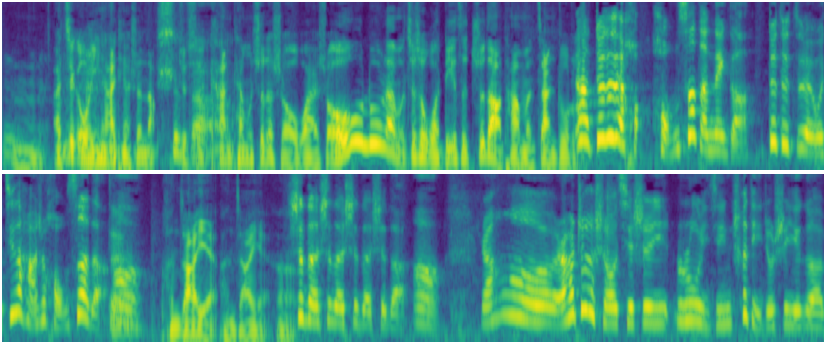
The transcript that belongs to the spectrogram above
嗯，啊，这个我印象还挺深的，就是看开幕式的时候，我还说哦，Lululemon，这是我第一次知道他们赞助了。啊，对对对，红红色的那个，对对对，我记得好像是红色的，嗯，很扎眼，很扎眼，嗯，是的，是的，是的，是的，嗯，然后，然后这个时候其实露露已经彻底就是一个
